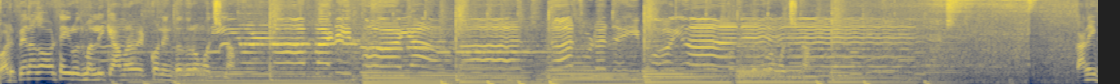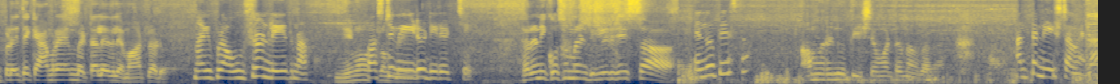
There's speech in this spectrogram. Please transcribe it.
పడిపోయినా కాబట్టి ఈరోజు మళ్ళీ కెమెరా పెట్టుకొని ఇంత దూరం వచ్చిన. కానీ ఇప్పుడైతే కెమెరా ఏం పెట్టలేదులే మాట్లాడు. నాకు ఇప్పుడు అవసరం లేదు నాకు. ఫస్ట్? వీడియో డిలీట్ చేయి. సరే నీకోసం నేను డిలీట్ చేస్తా. ఎందుకు తీస్తా? ఆ, మరి నువ్వు తీసేయమంటున్నావు కదా. అంత నీ ఇష్టమేనా?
